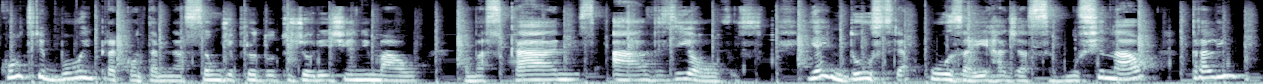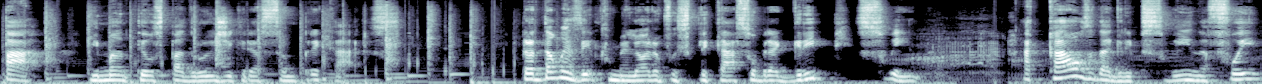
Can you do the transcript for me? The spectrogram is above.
contribuem para a contaminação de produtos de origem animal, como as carnes, aves e ovos. E a indústria usa a irradiação no final para limpar e manter os padrões de criação precários. Para dar um exemplo melhor, eu vou explicar sobre a gripe suína. A causa da gripe suína foi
